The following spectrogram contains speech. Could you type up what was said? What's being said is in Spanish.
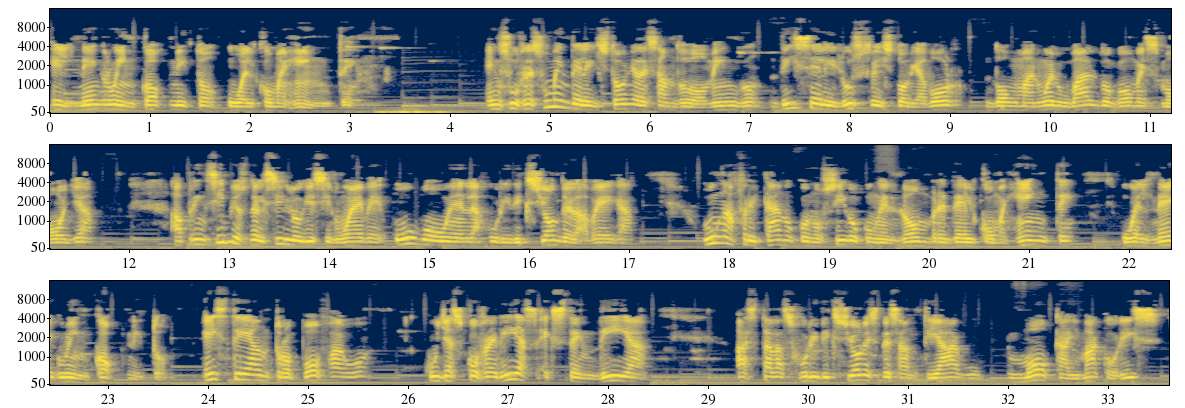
el negro incógnito o el comegente. En su resumen de la historia de Santo Domingo, dice el ilustre historiador don Manuel Ubaldo Gómez Moya, a principios del siglo XIX hubo en la jurisdicción de La Vega un africano conocido con el nombre del comegente o el negro incógnito. Este antropófago, cuyas correrías extendía hasta las jurisdicciones de Santiago, Moca y Macorís,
